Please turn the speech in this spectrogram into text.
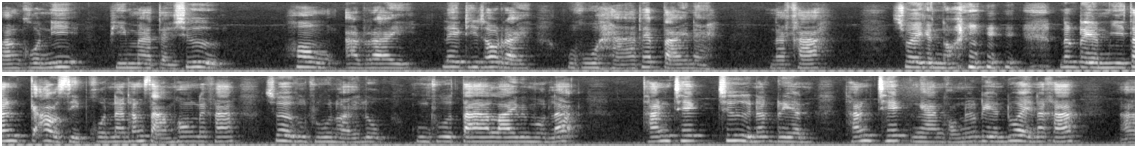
บางคนนี่ พิมพ์มาแต่ชื่อ ห้องอะไร เลขที่เท่าไหร่คุณครูหาแทบตายแน่นะคะ ช่วยกันหน่อย นักเรียนมีตั้ง 90 คนนะทั้ง 3 ห้องนะคะ ช่วยคุณครูหน่อยลูกคุณครูตาลายไปหมดละทั้งเช็คชื่อนักเรียน ทั้งเช็คงานของนักเรียนด้วยนะคะอ่า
